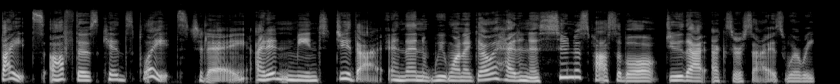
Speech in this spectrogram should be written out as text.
bites off those kids' plates today. I didn't mean to do that. And then we want to go ahead and as soon as possible do that exercise where we,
